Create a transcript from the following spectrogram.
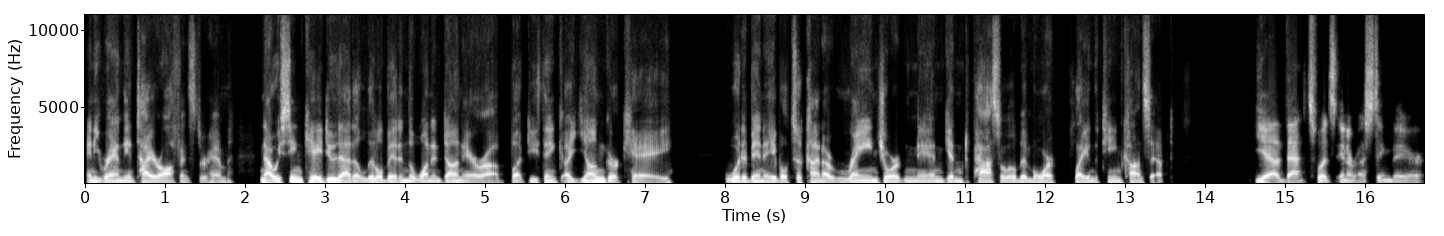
and he ran the entire offense through him. Now we've seen K do that a little bit in the one and done era, but do you think a younger K would have been able to kind of rein Jordan in, get him to pass a little bit more, play in the team concept? Yeah, that's what's interesting there.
